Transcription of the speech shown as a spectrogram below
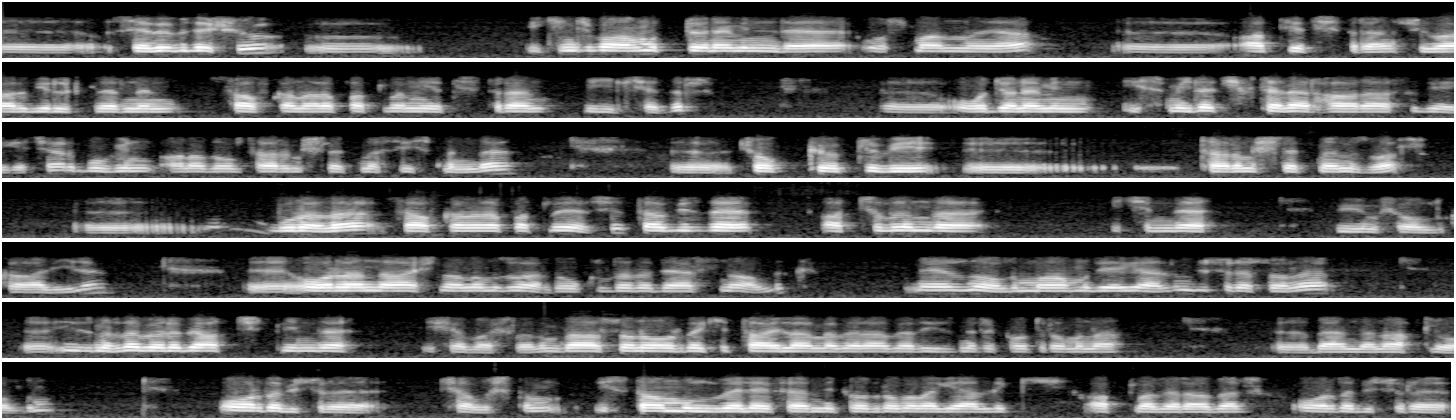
sebebi de şu, e, 2. Mahmut döneminde Osmanlı'ya e, at yetiştiren, süvari birliklerinin safkan Arap atlarını yetiştiren bir ilçedir. E, o dönemin ismiyle Çifteler Harası diye geçer. Bugün Anadolu Tarım İşletmesi isminde e, çok köklü bir e, tarım işletmemiz var. E, burada safkan Arap atları yetişir. Tabii biz de atçılığın da içinde büyümüş olduk haliyle. E, oradan da aşinalığımız vardı. Okulda da dersini aldık mezun oldum. Mahmudiye geldim. Bir süre sonra e, İzmir'de böyle bir at çiftliğinde işe başladım. Daha sonra oradaki taylarla beraber İzmir hipodromuna e, benden nakli oldum. Orada bir süre çalıştım. İstanbul Veli Efendi hipodromuna geldik atla beraber. Orada bir süre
